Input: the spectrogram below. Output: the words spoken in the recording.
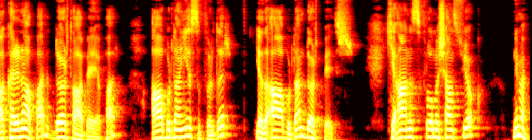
a kare ne yapar? 4ab yapar. a buradan ya sıfırdır ya da a buradan 4b'dir. Ki a'nın sıfır olma şansı yok. Değil mi?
